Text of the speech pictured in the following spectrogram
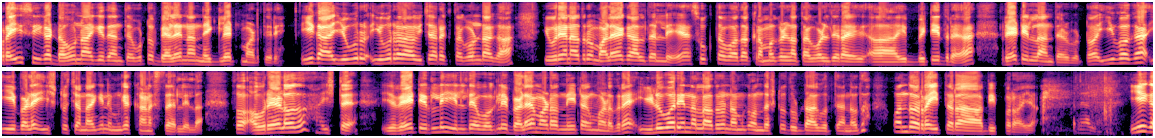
ಪ್ರೈಸ್ ಈಗ ಡೌನ್ ಆಗಿದೆ ಅಂತ ಹೇಳ್ಬಿಟ್ಟು ಬೆಳೆನ ನೆಗ್ಲೆಕ್ಟ್ ಮಾಡ್ತೀರಿ. ಈಗ ಇವ್ರ, ಇವರ ವಿಚಾರಕ್ಕೆ ತಗೊಂಡಾಗ ಇವರೇನಾದರೂ ಮಳೆಗಾಲದಲ್ಲಿ ಸೂಕ್ತವಾದ ಕ್ರಮಗಳನ್ನ ತಗೊಳ್ದಿರ ಬಿಟ್ಟಿದ್ರೆ ರೇಟ್ ಇಲ್ಲ ಅಂತ ಹೇಳ್ಬಿಟ್ಟು, ಇವಾಗ ಈ ಬೆಳೆ ಇಷ್ಟು ಚೆನ್ನಾಗಿ ನಿಮಗೆ ಕಾಣಿಸ್ತಾ ಇರಲಿಲ್ಲ. ಸೊ ಅವ್ರು ಹೇಳೋದು ಇಷ್ಟೇ. ರೇಟ್ ಇರಲಿ ಇಲ್ಲದೆ ಹೋಗಲಿ, ಬೆಳೆ ಮಾಡೋದು ನೀಟಾಗಿ ಮಾಡಿದ್ರೆ ಇಳುವರಿನಲ್ಲಾದರೂ ನಮ್ಗೆ ಒಂದಷ್ಟು ದುಡ್ಡಾಗುತ್ತೆ ಅನ್ನೋದು ಒಂದು ರೈತರ ಅಭಿಪ್ರಾಯ. ಈಗ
